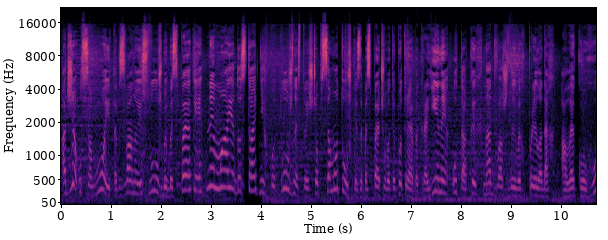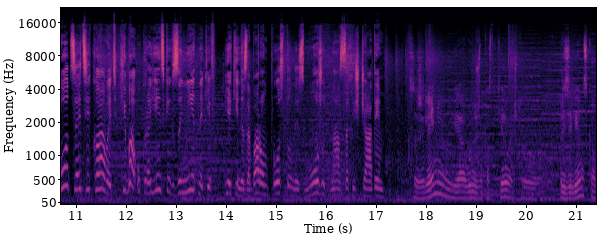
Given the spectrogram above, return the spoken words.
адже у самої так званої служби безпеки немає достатніх потужностей, щоб самотужки забезпечувати потреби країни у таких надважливих приладах. Але кого це цікавить? Хіба українських зенітників, які незабаром просто не зможуть нас захищати? К сожалению, я вынужден констатировать, что при Зеленском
